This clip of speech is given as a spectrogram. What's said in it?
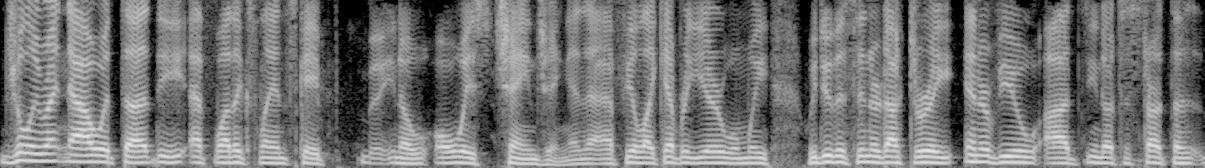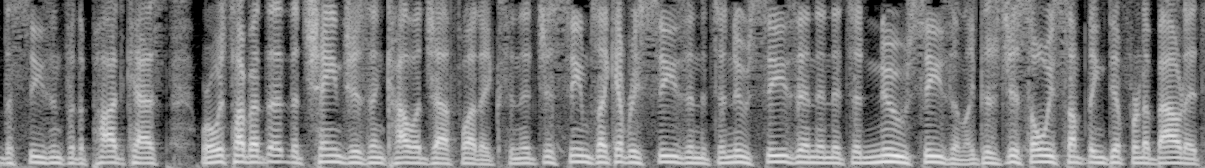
Julie, right now with uh, the athletics landscape you know always changing. And i feel like every year when we we do this introductory interview uh you know to start the the season for the podcast we're always talking about the, the changes in college athletics. And it just seems like every season it's a new season and it's a new season. Like there's just always something different about it.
